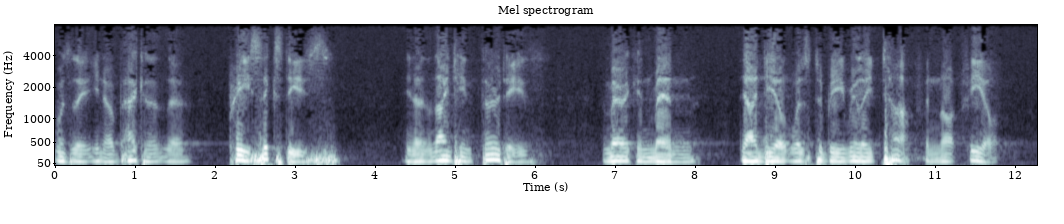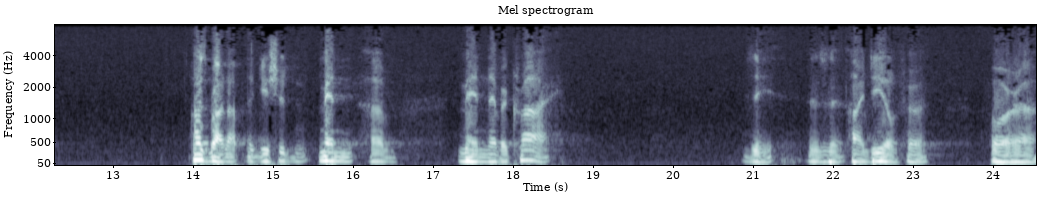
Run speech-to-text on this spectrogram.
was the you know back in the pre-60s, you know, the 1930s, American men, the ideal was to be really tough and not feel. I was brought up that you should men um, men never cry. The is the ideal for for uh,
